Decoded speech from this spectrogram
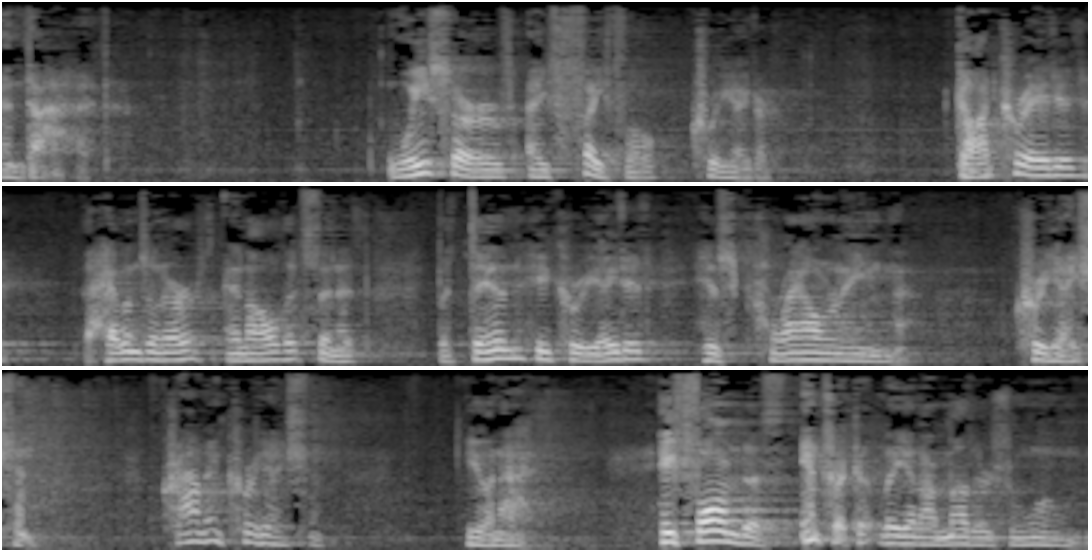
and died. We serve a faithful creator. God created the heavens and earth and all that's in it, but then he created his crowning creation. Crowning creation. You and I. He formed us intricately in our mother's womb.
